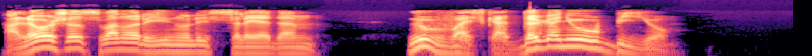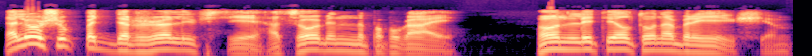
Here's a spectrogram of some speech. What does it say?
Алеша с Вано ринулись следом. «Ну, Васька, догоню, убью!» Алешу поддержали все, особенно попугай. Он летел то на бреющем,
